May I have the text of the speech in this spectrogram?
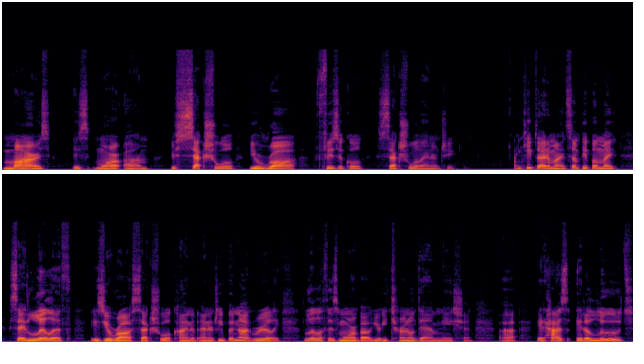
Mars is more um, your sexual, your raw, physical, sexual energy. And keep that in mind. Some people might say Lilith is your raw sexual kind of energy, but not really. Lilith is more about your eternal damnation. Uh, it has it alludes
